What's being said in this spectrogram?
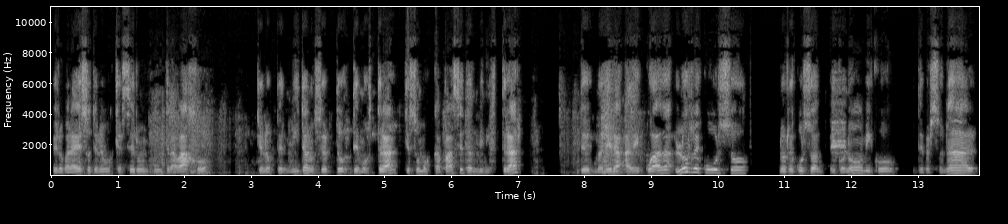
Pero para eso tenemos que hacer un, trabajo que nos permita, ¿no es cierto?, demostrar que somos capaces de administrar de manera adecuada los recursos, los recursos económicos, de personal,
